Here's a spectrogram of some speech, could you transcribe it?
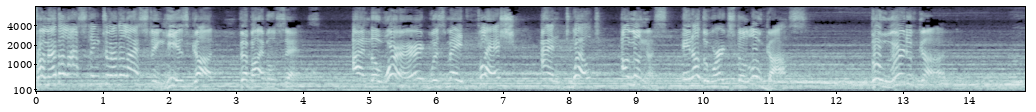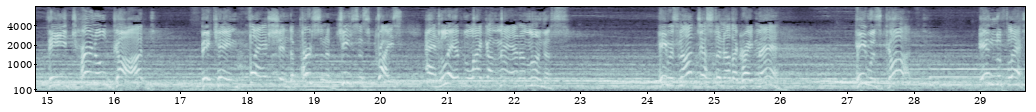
From everlasting to everlasting, he is God, the Bible says. And the Word was made flesh and dwelt among us. In other words, the Logos, the Word of God, the eternal God, became flesh in the person of Jesus Christ and lived like a man among us. He was not just another great man. He was God in the flesh.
